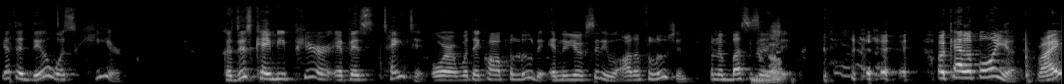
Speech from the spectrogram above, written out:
you have to deal with what's here. Because this can't be pure if it's tainted or what they call polluted in New York City with all the pollution from the buses and shit. or California, right?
